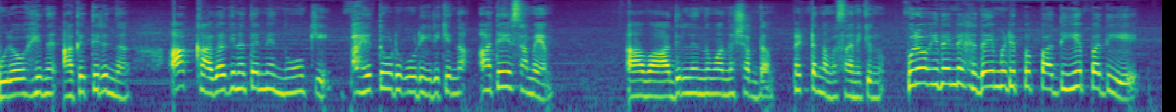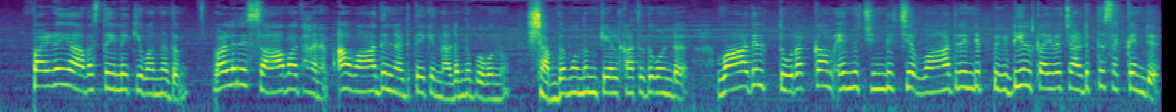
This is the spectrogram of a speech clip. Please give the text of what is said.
പുരോഹിതൻ അകത്തിരുന്ന് ആ കഥകിനെ തന്നെ നോക്കി ഭയത്തോടു കൂടി ഇരിക്കുന്ന അതേ സമയം ആ വാതിൽ നിന്നും വന്ന ശബ്ദം പെട്ടെന്ന് അവസാനിക്കുന്നു. പുരോഹിതന്റെ ഹൃദയമിടിപ്പ് പതിയെ പതിയെ പഴയ അവസ്ഥയിലേക്ക് വന്നതും വളരെ സാവധാനം ആ വാതിലിനടുത്തേക്ക് നടന്നു പോകുന്നു. ശബ്ദമൊന്നും കേൾക്കാത്തതുകൊണ്ട് വാതിൽ തുറക്കാം എന്ന് ചിന്തിച്ച് വാതിലിന്റെ പിടിയിൽ കൈവച്ച അടുത്ത സെക്കൻഡ്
